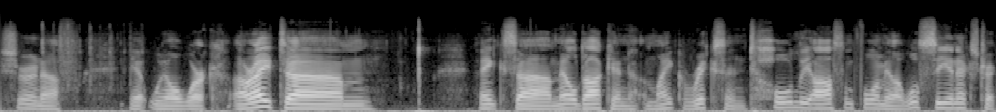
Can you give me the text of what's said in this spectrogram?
sure enough, it will work. All right. Um, thanks, uh, Meldoc and mikerickson. Totally awesome formula. We'll see you next trick.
